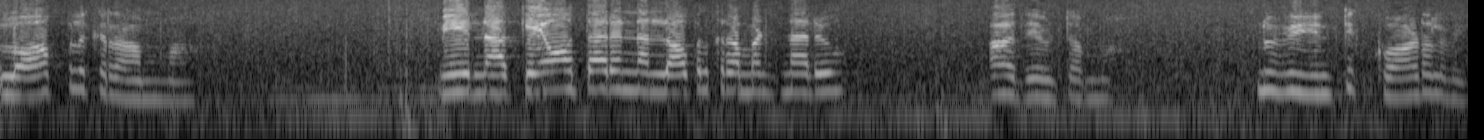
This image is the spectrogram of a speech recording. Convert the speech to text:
లోపలికి రామ్మా. మీరు నాకేమవుతారని నన్ను లోపలికి రమ్మంటున్నారు? అదేమిటమ్మా? నువ్వు ఈ ఇంటికి కోడలివి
